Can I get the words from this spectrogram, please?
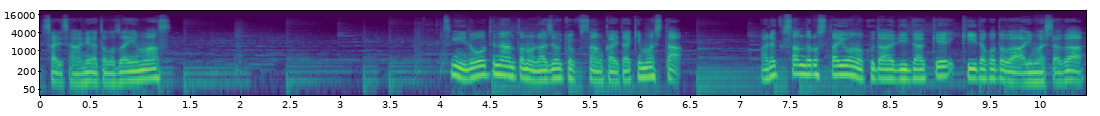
サリさんありがとうございます。次にローテナントのラジオ局さんから頂きました。アレクサンドロス大王のくだりだけ聞いたことがありましたが、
